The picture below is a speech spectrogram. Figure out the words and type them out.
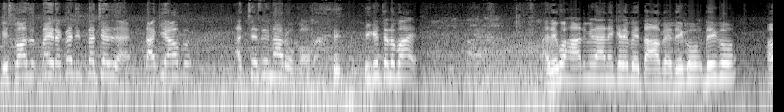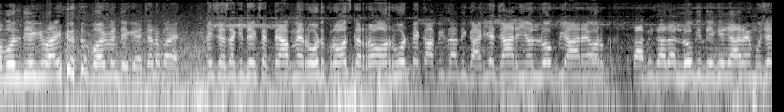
विश्वास उतना ही रखना जितना चल जाए ताकि आप अच्छे से ना रो पाओ। ठीक है चलो बाय देखो हाथ मिलाने के लिए बेताब है देखो देखो। अब बोलती है कि भाई बॉयफ्रेंड देखे चलो बाय जैसा कि देख सकते हैं, आप मैं रोड क्रॉस कर रहा हूँ और रोड पे काफ़ी ज़्यादा गाड़ियाँ जा रही हैं और लोग भी आ रहे हैं और काफ़ी ज़्यादा लोग ही देखे जा रहे हैं मुझे।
